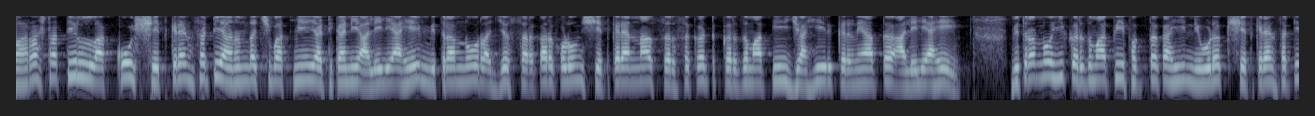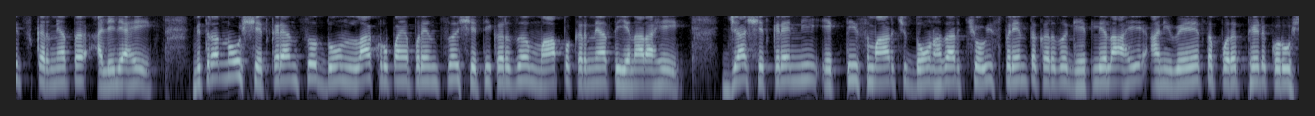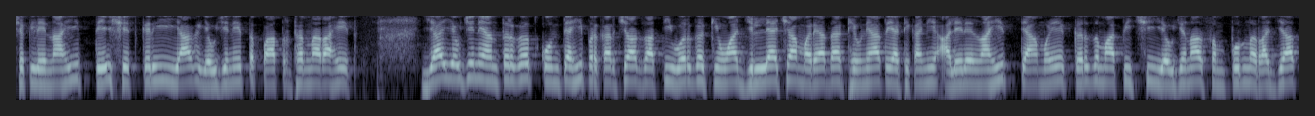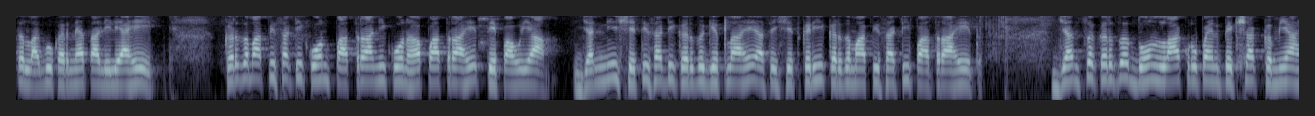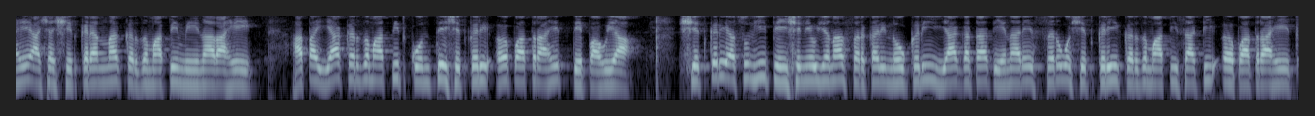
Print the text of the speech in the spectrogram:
महाराष्ट्रातील लाखो शेतकऱ्यांसाठी आनंदाची बातमी या ठिकाणी आलेली आहे. मित्रांनो राज्य सरकारकडून शेतकऱ्यांना सरसकट कर्जमाफी जाहीर करण्यात आलेली आहे. मित्रांनो ही कर्जमाफी फक्त काही निवडक शेतकऱ्यांसाठीच करण्यात आलेली आहे. मित्रांनो शेतकऱ्यांचं दोन लाख रुपयापर्यंतचं शेती कर्ज माफ करण्यात येणार आहे. ज्या शेतकऱ्यांनी एकतीस मार्च दोन हजार चोवीसपर्यंत कर्ज घेतलेलं आहे आणि वेळेत परतफेड करू शकले नाही ते शेतकरी या योजनेत पात्र ठरणार आहेत. या योजनेअंतर्गत कोणत्याही प्रकारच्या जाती वर्ग किंवा जिल्ह्याच्या मर्यादा ठेवण्यात या ठिकाणी आलेल्या नाहीत. त्यामुळे कर्जमाफीची योजना संपूर्ण राज्यात लागू करण्यात आलेली आहे. कर्जमाफीसाठी कोण पात्र आणि कोण अपात्र आहेत ते पाहूया. ज्यांनी शेतीसाठी कर्ज घेतलं आहे असे शेतकरी कर्जमाफीसाठी पात्र आहेत. ज्यांचं कर्ज दोन लाख रुपयांपेक्षा कमी आहे अशा शेतकऱ्यांना कर्जमाफी मिळणार आहे. आता या कर्जमाफीत कोणते शेतकरी अपात्र आहेत ते पाहूया. शेतकरी असूनही पेन्शन योजना सरकारी नोकरी या गटात येणारे सर्व शेतकरी कर्जमाफीसाठी अपात्र आहेत.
